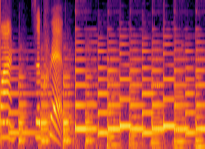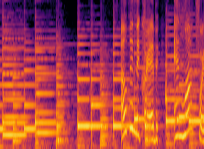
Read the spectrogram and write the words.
1 The Crib. Open the crib and lock four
